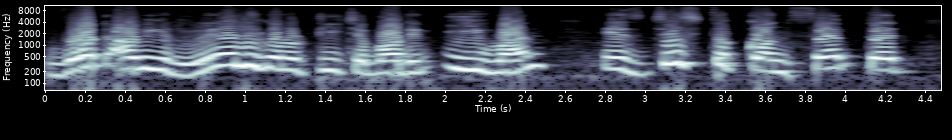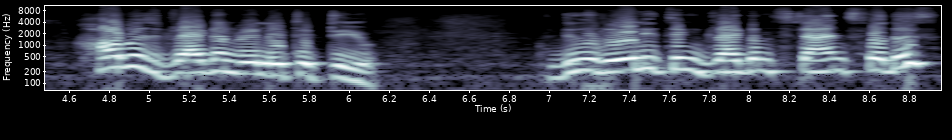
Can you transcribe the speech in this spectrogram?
what are we really going to teach about in E1 is just the concept that how is dragon related to you do you really think dragon stands for this?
